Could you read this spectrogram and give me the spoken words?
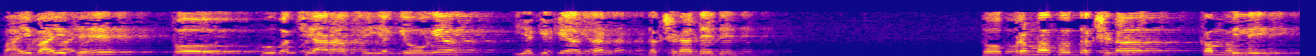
भाई भाई थे तो खूब अच्छे आराम से यज्ञ हो गया। यज्ञ के अंदर दक्षिणा दे दी। तो ब्रह्मा को दक्षिणा कम मिली।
